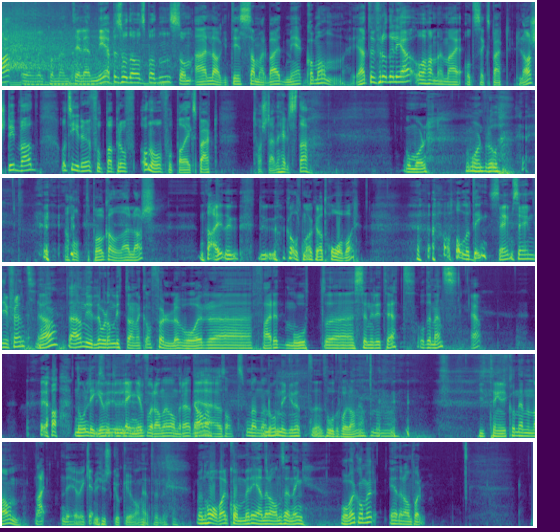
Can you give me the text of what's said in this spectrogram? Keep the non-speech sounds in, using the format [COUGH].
halla, og velkommen til en ny episode av Oddspodden som er laget i samarbeid med Come On. Jeg heter Frode Lia og har med meg oddsekspert Lars Dybwad og tidligere fotballproff og nå fotballekspert Torstein Helstad. God morgen. God morgen, Frode. Jeg holdt på å kalle deg Lars. Nei, du, du kalte meg akkurat Håvard. [LAUGHS] Av alle ting. Same, same, different. Ja, Det er jo nydelig hvordan lytterne kan følge vår uh, ferd mot uh, senilitet og demens. Ja. [LAUGHS] Ja, noen ligger vi- lenger foran enn andre, det Ja er jo sant. Men eh, Noen ligger et, et hode foran, ja. Men uh, [LAUGHS] vi trenger ikke å nevne navn. nei, det gjør vi ikke. Vi husker jo ikke hva han heter. Liksom. Men Håvard kommer i en eller annen sending. Håvard kommer. I en eller annen form.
